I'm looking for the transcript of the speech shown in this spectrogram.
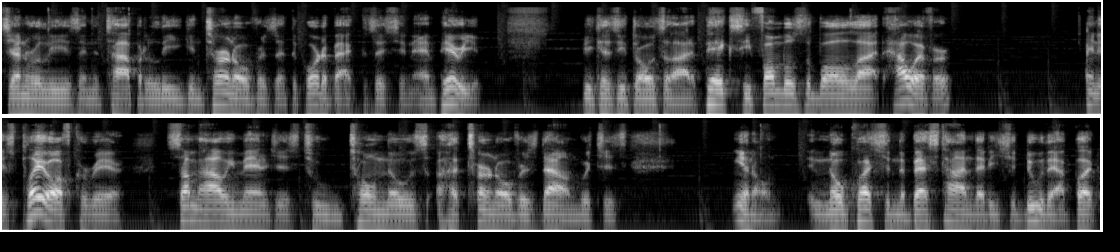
generally is in the top of the league in turnovers at the quarterback position, and period. Because he throws a lot of picks, he fumbles the ball a lot. However, in his playoff career, somehow he manages to tone those uh, turnovers down, which is, you know, no question the best time that he should do that. But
